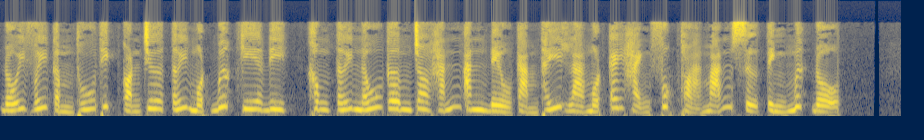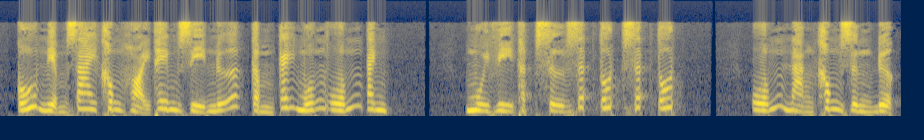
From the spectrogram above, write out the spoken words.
đối với cầm thú thích còn chưa tới một bước kia đi, không tới nấu cơm cho hắn ăn đều cảm thấy là một cái hạnh phúc thỏa mãn sự tình mức độ. Cố niệm dai không hỏi thêm gì nữa, cầm cái muỗng uống canh. Mùi vị thật sự rất tốt rất tốt. Uống nàng không dừng được.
